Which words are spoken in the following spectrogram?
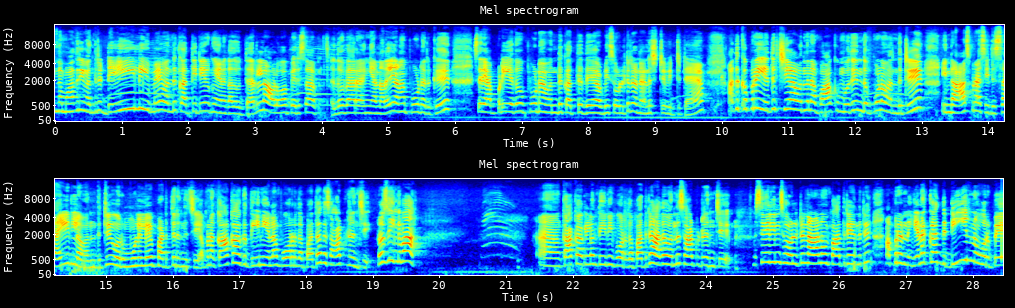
இந்த மாதிரி வந்துட்டு டெய்லியுமே வந்து கத்திட்டே இருக்கும். எனக்கு அது தெரில அவ்வளோவா பெருசாக ஏதோ வேறு இங்கே நிறைய ஆனால் பூனை இருக்குது சரி அப்படி ஏதோ பூனை வந்து கத்துது அப்படி சொல்லிட்டு நான் நினச்சிட்டு விட்டுட்டேன். அதுக்கப்புறம் எதிர்ச்சியாக வந்து நான் பார்க்கும்போது இந்த பூனை வந்துட்டு இந்த ஆஸ்பிரா சீட்டு சைடில் வந்துட்டு ஒரு மூலையிலே படுத்துருந்துச்சு. அப்போ நான் காக்காவுக்கு தீனியெல்லாம் போடுறத பார்த்து அதை சாப்பிட்டுருந்துச்சு. ரோசி இங்கே வா. காக்காக்கெல்லாம் தீனி போகிறத பார்த்துட்டு அதை வந்து சாப்பிட்டுட்டு இருந்துச்சு. சரின்னு சொல்லிட்டு நானும் பார்த்துட்டே இருந்துட்டு அப்புறம் எனக்கா திடீர்னு ஒரு பே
